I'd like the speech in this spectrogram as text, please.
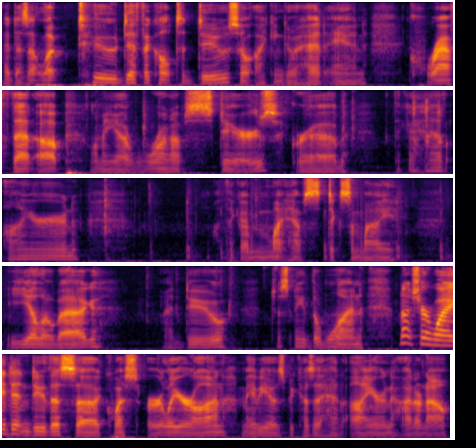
That doesn't look too difficult to do, so I can go ahead and craft that up. Let me uh, run upstairs, grab, I think I have iron. I think I might have sticks in my yellow bag. I do. Just need the one. I'm not sure why I didn't do this uh, quest earlier on. Maybe it was because it had iron. I don't know.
